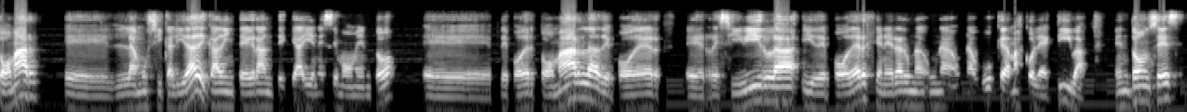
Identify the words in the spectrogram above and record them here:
tomar eh, la musicalidad de cada integrante que hay en ese momento, eh, de poder tomarla, de poder eh, recibirla y de poder generar una, búsqueda más colectiva. Entonces,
